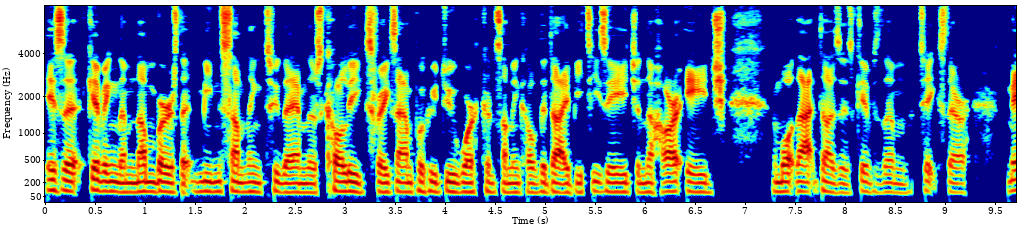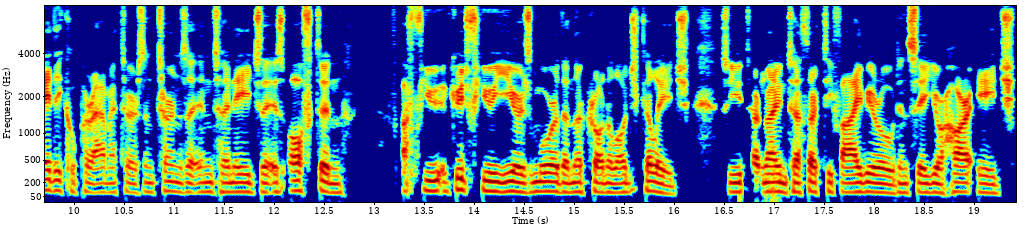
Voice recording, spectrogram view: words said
Is it giving them numbers that mean something to them? There's colleagues, for example, who do work on something called the diabetes age and the heart age. And what that does is gives them, takes their medical parameters and turns it into an age that is often a few a good few years more than their chronological age. So you turn around to a 35 year old and say your heart age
